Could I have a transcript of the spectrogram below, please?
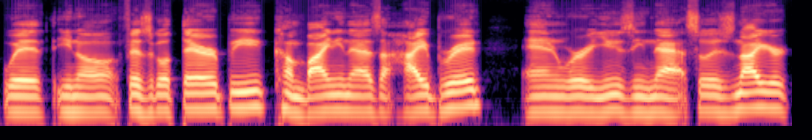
with, you know, physical therapy, combining that as a hybrid, and we're using that. So it's not your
